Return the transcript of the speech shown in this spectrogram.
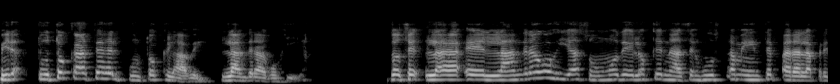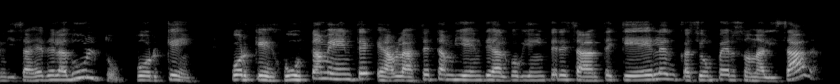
Mira, tú tocaste el punto clave, la andragogía. Entonces, la, la andragogía son modelos que nacen justamente para el aprendizaje del adulto. ¿Por qué? Porque justamente hablaste también de algo bien interesante, que es la educación personalizada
